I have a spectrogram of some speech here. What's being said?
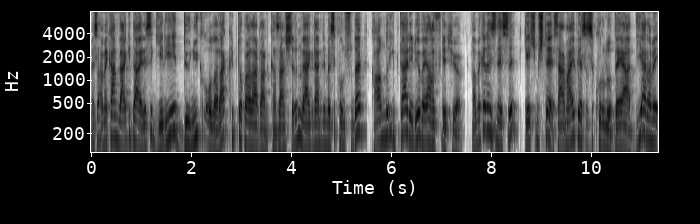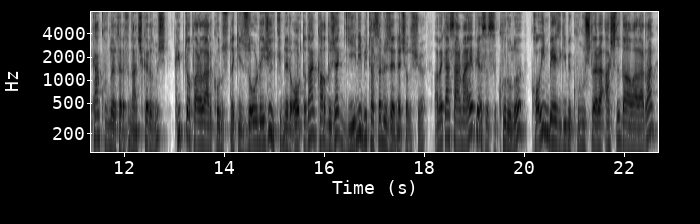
Mesela Amerikan vergi dairesi geriye dönük olarak kripto paralardan kazançların vergilendirmesi konusunda kanunları iptal ediyor veya hafifletiyor. Amerikan hazinesi geçmişte sermaye piyasası kurulu veya diğer Amerikan kurumları tarafından çıkarılmış kripto paralar konusundaki zorlayıcı hükümleri ortadan kaldıracak yeni bir tasarı üzerinde çalışıyor. Amerikan sermaye piyasası kurulu Coinbase gibi kuruluşlara açtığı davalardan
